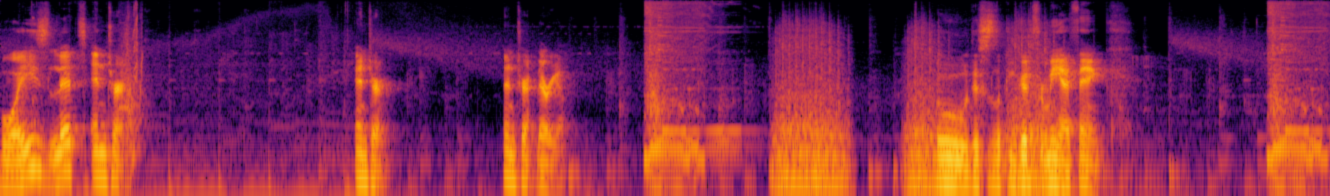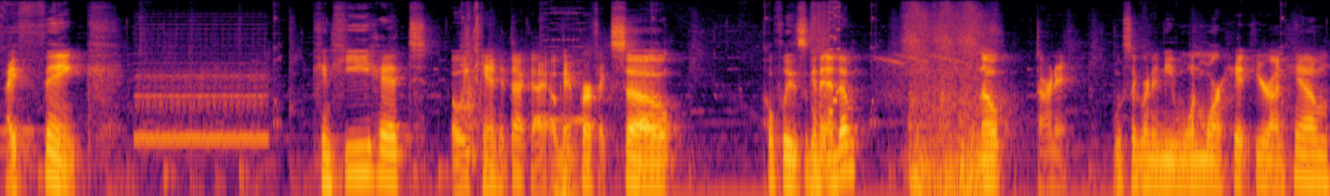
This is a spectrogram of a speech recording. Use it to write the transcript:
boys. Let's enter. Enter. Enter. There we go. Ooh, this is looking good for me, I think. I think. Can he hit... Oh, he can't hit that guy. Okay, perfect. So, hopefully this is going to end him. Nope. Darn it. Looks like we're to need one more hit here on him.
